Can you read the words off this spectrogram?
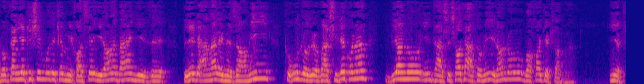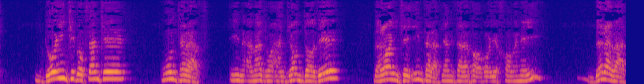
گفتن یکیش این بوده که می‌خواسته ایران برانگیزه. به عمل نظامی که اون رو وسیله کنن بیان و این تأسیسات اتمی ایران رو با خاک یکسان کنن. یک. دو این که گفتن که اون طرف این عمل رو انجام داده برای اینکه این طرف یعنی طرف آقای خامنه ای برود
